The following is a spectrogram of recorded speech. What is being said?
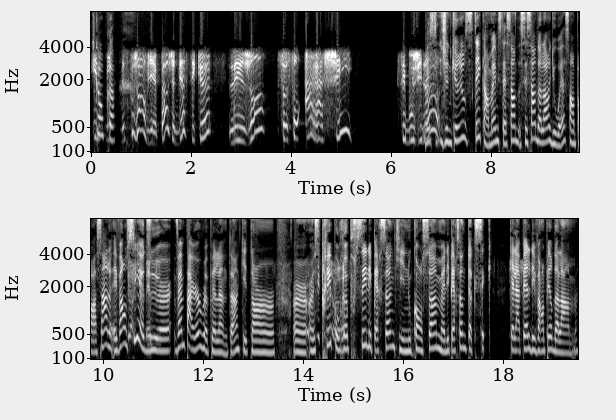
Je comprends. Mais ce que j'en reviens pas, Geneviève, c'est que les gens se sont arrachés ces bougies-là. J'ai une curiosité quand même. c'est 100 dollars US en passant. Là. vend aussi euh, du euh, Vampire Repellent, hein, qui est un, un, spray pour repousser les personnes qui nous consomment, les personnes toxiques, qu'elle appelle des vampires de l'âme.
